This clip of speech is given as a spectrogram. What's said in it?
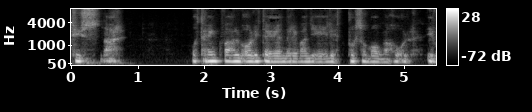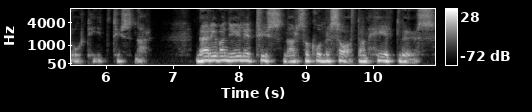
tystnar, och tänk vad allvarligt det är när evangeliet på så många håll i vår tid tystnar. När evangeliet tystnar så kommer Satan helt lös,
